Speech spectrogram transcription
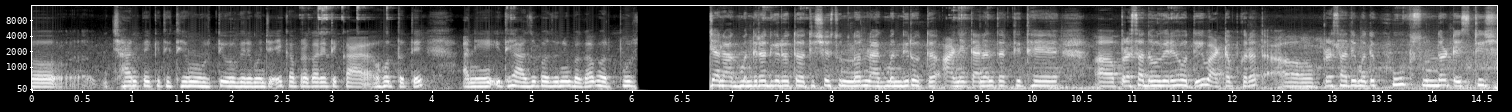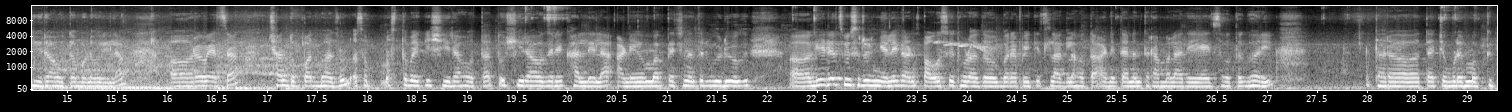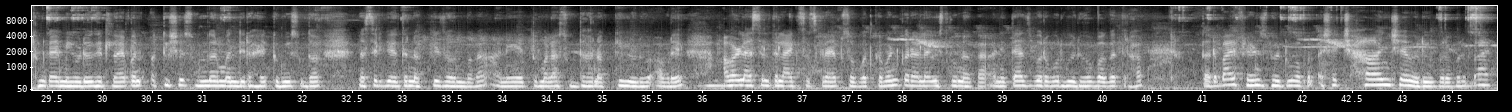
छानपैकी तिथे मूर्ती वगैरे म्हणजे एका प्रकारे ते का होतं ते. आणि इथे आजूबाजूने बघा भरपूर ज्या नागमंदिरात गेलो होतं अतिशय सुंदर नागमंदिर होतं आणि त्यानंतर तिथे प्रसाद वगैरे होती वाटप करत. प्रसादीमध्ये खूप सुंदर टेस्टी शिरा होता बनवलेला. रव्याचा. छान तुपात भाजून असं मस्तपैकी शिरा होता. तो शिरा वगैरे खाल्लेला आणि मग त्याच्यानंतर व्हिडिओ अ, घेणंच विसरून गेले कारण पाऊसही थोडा बऱ्यापैकीच लागला होता आणि त्यानंतर आम्हाला ते यायचं होतं घरी. तर त्याच्यामुळे मग तिथून काही मी व्हिडिओ घेतला आहे पण अतिशय सुंदर मंदिर आहे. तुम्ही सुद्धा नसेल गेलं तर नक्की जाऊन बघा. आणि तुम्हाला सुद्धा नक्की व्हिडिओ आवडेल. आवडला असेल तर लाईक सबस्क्राईब सोबत कमेंट करायला विसरू नका. आणि त्याचबरोबर व्हिडिओ बघत राहा. तर बाय फ्रेंड्स भेटू आपण अशा छानशा व्हिडिओबरोबर बाय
